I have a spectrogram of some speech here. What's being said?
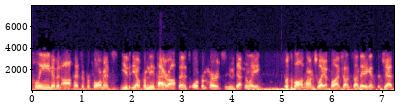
clean of an offensive performance, you, you know, from the entire offense or from Hurts, who definitely put the ball in harm's way a bunch on Sunday against the Jets.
